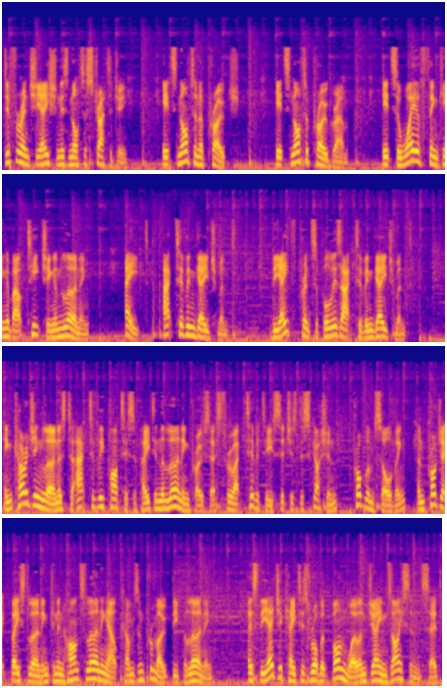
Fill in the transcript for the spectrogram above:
differentiation is not a strategy. It's not an approach. It's not a program. It's a way of thinking about teaching and learning. 8. Active engagement. The eighth principle is active engagement. Encouraging learners to actively participate in the learning process through activities such as discussion, problem solving, and project-based learning can enhance learning outcomes and promote deeper learning. As the educators Robert Bonwell and James Eison said,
